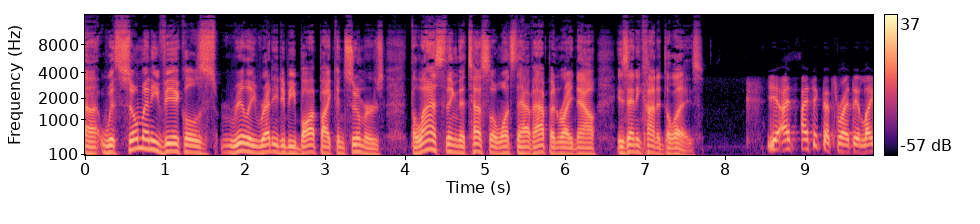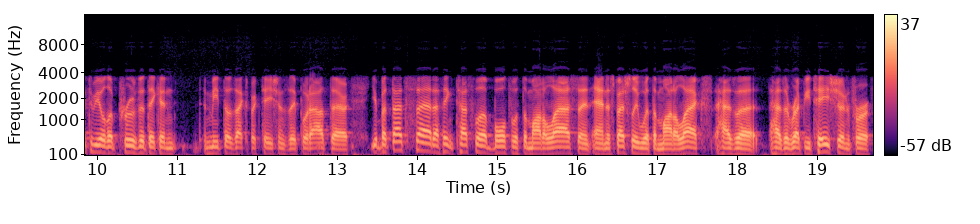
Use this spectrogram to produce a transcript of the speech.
Uh, with so many vehicles really ready to be bought by consumers, the last thing that Tesla wants to have happen right now is any kind of delays. Yeah, I, I think that's right. They'd like to be able to prove that they can meet those expectations they put out there. Yeah, but that said, I think Tesla, both with the Model S and, and especially with the Model X, has a has a reputation for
